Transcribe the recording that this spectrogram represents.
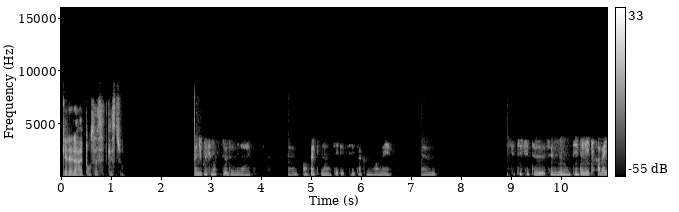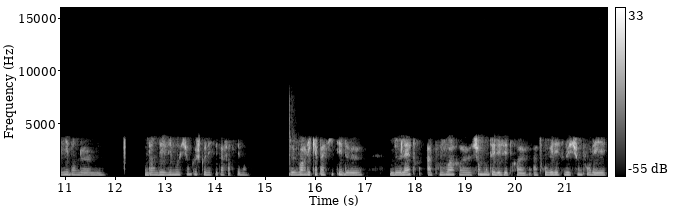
quelle est la réponse à cette question? Bah, du coup, c'est moi qui dois donner la réponse. Euh, en fait, non, c'est pas que moi, mais euh, c'était cette, cette volonté d'aller travailler dans le dans des émotions que je connaissais pas forcément, de voir les capacités de de l'être à pouvoir euh, surmonter des épreuves, à trouver des solutions pour les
